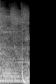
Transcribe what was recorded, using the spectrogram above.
Thank you.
